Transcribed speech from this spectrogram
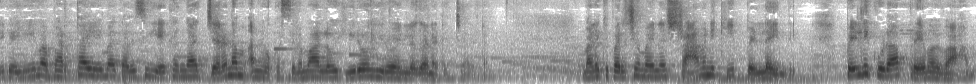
ఇక ఈమె భర్త ఈమె కలిసి ఏకంగా జరణం అనే ఒక సినిమాలో హీరో హీరోయిన్లుగా నటించారట. మనకి పరిచయమైన శ్రావణికి పెళ్ళయింది. పెళ్ళి కూడా ప్రేమ వివాహం.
